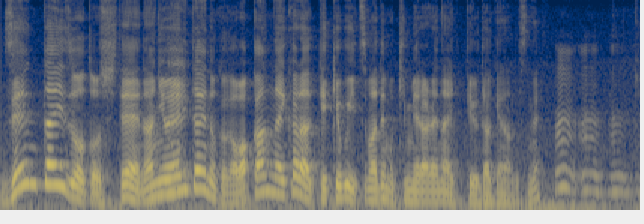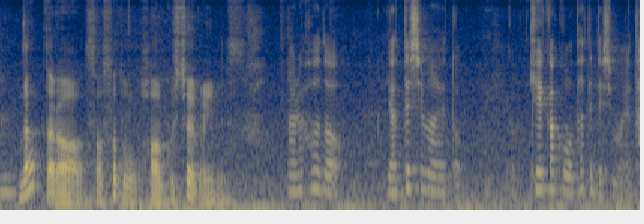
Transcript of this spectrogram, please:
全体像として何をやりたいのかが分かんないから結局いつまでも決められないっていうだけなんですね。うんうんうんうん。だったらさっさと把握しちゃえばいいんですなるほど。やってしまえと。計画を立ててしまえと。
